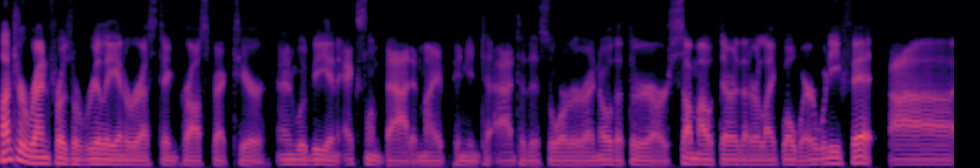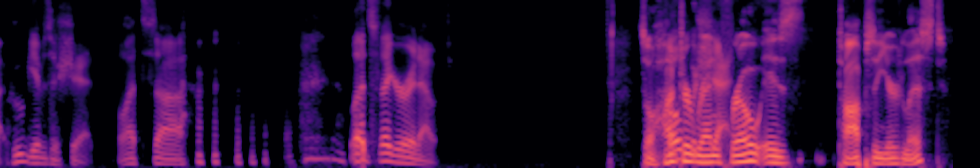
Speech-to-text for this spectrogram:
Hunter Renfroe is a really interesting prospect here and would be an excellent bat, in my opinion, to add to this order. I know that there are some out there that are like, well, where would he fit? Uh, who gives a shit? Let's uh let's figure it out. So Hunter Renfroe is tops of your list.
